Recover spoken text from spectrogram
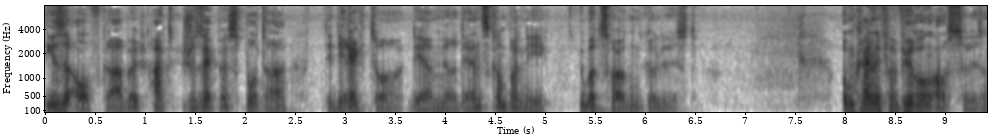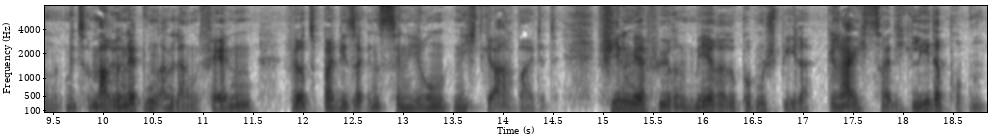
diese Aufgabe hat Giuseppe Spota, der Direktor der Mir Dance Company, überzeugend gelöst. Um keine Verwirrung auszulösen, mit Marionetten an langen Fäden wird bei dieser Inszenierung nicht gearbeitet. Vielmehr führen mehrere Puppenspieler gleichzeitig Gliederpuppen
